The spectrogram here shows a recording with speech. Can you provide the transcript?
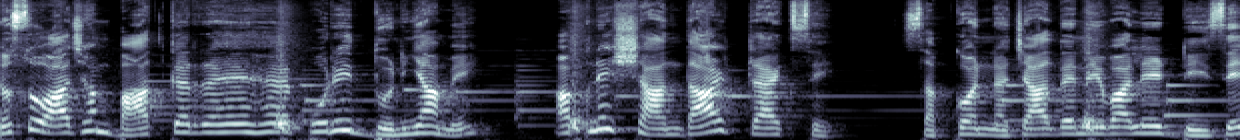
दोस्तों, आज हम बात कर रहे हैं पूरी दुनिया में अपने शानदार ट्रैक से। सबको नचा देने वाले डीजे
